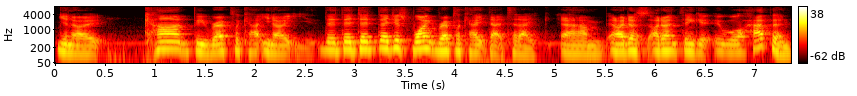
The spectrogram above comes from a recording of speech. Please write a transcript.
you know can't be replicated. You know, they, they, they just won't replicate that today, um, and I just I don't think it, it will happen.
